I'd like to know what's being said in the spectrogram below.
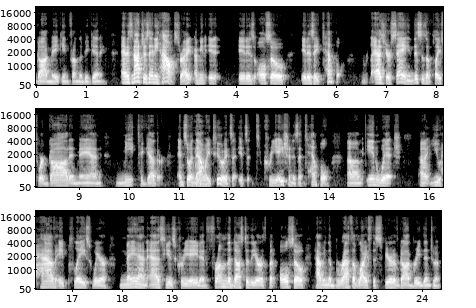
god making from the beginning and it's not just any house right i mean it it is also it is a temple as you're saying this is a place where god and man meet together and so in that Mhm. way too it's a, it's a, creation is a temple um, in which uh, you have a place where man, as he is created from the dust of the earth, but also having the breath of life, the Spirit of God breathed into him,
